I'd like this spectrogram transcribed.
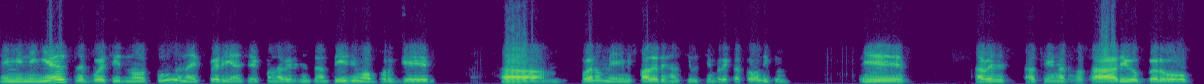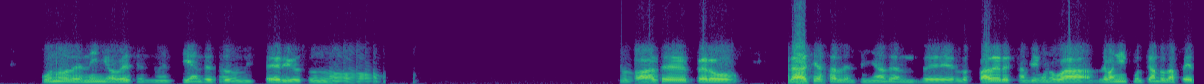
en mi niñez, se puede decir, no tuve una experiencia con la Virgen Santísima porque, uh, bueno, mis padres han sido siempre católicos. Eh, a veces hacían el rosario, pero uno de niño a veces no entiende esos misterios, uno lo hace, pero gracias a la enseñanza de los padres también uno va, le van inculcando la fe.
